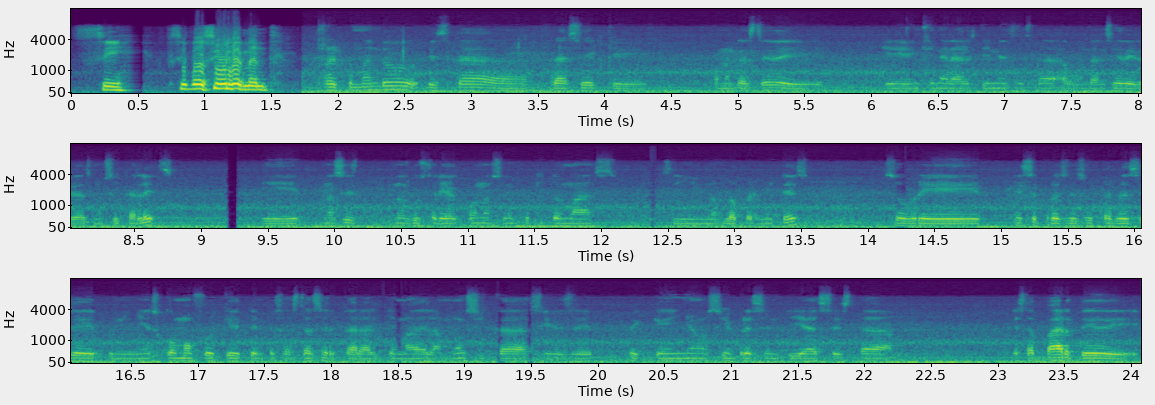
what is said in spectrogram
Sí, sí, posiblemente. Retomando esta frase que comentaste de que en general tienes esta abundancia de ideas musicales, eh, no sé, nos gustaría conocer un poquito más, si nos lo permites, sobre ese proceso tal vez de tu niñez, cómo fue que te empezaste a acercar al tema de la música, si desde pequeño siempre sentías esta, esta parte de,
